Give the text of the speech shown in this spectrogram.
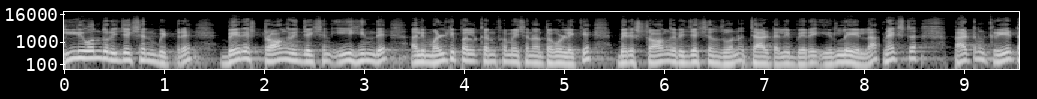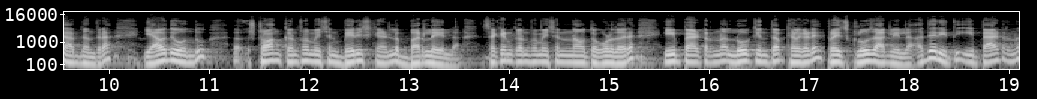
ಇಲ್ಲಿ ಒಂದು ರಿಜೆಕ್ಷನ್ ಬಿಟ್ಟರೆ ಬೇರೆ ಸ್ಟ್ರಾಂಗ್ ರಿಜೆಕ್ಷನ್ ಈ ಹಿಂದೆ ಅಲ್ಲಿ ಮಲ್ಟಿಪಲ್ ಕನ್ಫರ್ಮೇಷನ್ ತಗೊಳ್ಳಿಕ್ಕೆ ಬೇರೆ ಸ್ಟ್ರಾಂಗ್ ರಿಜೆಕ್ಷನ್ ಝೋನ್ ಚಾರ್ಟಲ್ಲಿ ಬೇರೆ ಇರಲೇ ಇಲ್ಲ. ನೆಕ್ಸ್ಟ್ ಪ್ಯಾಟರ್ನ್ ಕ್ರಿಯೇಟ್ ಆದ ನಂತರ ಯಾವುದೇ ಒಂದು ಸ್ಟ್ರಾಂಗ್ ಕನ್ಫರ್ಮೇಷನ್ ಬೇರೆ ಕ್ಯಾಂಡಲ್ ಬರಲೇ ಇಲ್ಲ. ಸೆಕೆಂಡ್ ಕನ್ಫರ್ಮೇಷನ್ ನಾವು ತಗೊಳ್ಳೋದಾದ್ರೆ ಈ ಪ್ಯಾಟರ್ನ ಲೋಕ್ಕಿಂತ ಕೆಳಗಡೆ ಪ್ರೈಸ್ ಕ್ಲೋಸ್ ಆಗಲಿಲ್ಲ. ಅದೇ ರೀತಿ ಈ ಪ್ಯಾಟರ್ನ್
